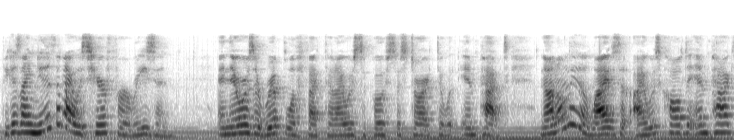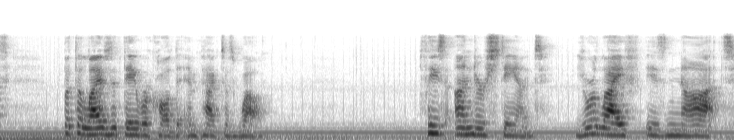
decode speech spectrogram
Because I knew that I was here for a reason. And there was a ripple effect that I was supposed to start that would impact not only the lives that I was called to impact, but the lives that they were called to impact as well. Please understand, your life is not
